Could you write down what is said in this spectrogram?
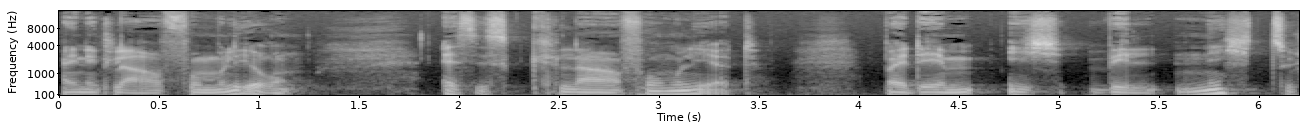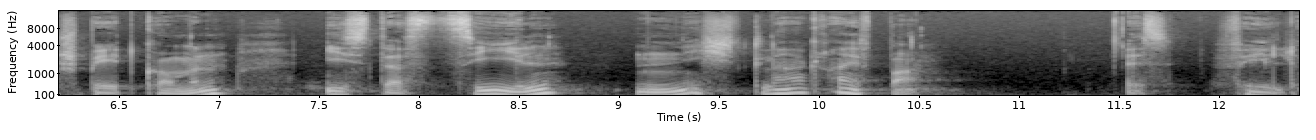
Eine klare Formulierung. Es ist klar formuliert. Bei dem Ich will nicht zu spät kommen, ist das Ziel nicht klar greifbar. Es fehlt.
